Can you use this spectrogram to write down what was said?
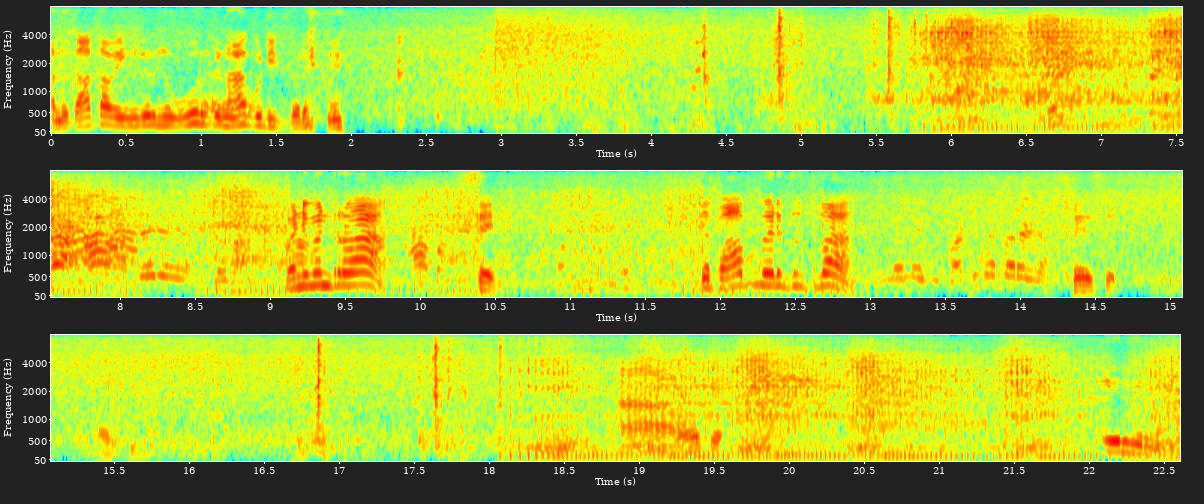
அந்த தாத்தாவை இங்கேருந்து ஊருக்கு நான் கூட்டிகிட்டு போகிறேன் வண்டி பண்ணிட்டுருவா சரி. இந்த பாப்பு பேர் எடுத்துப்பா சரி சரி ஆ ஓகே இருங்க இருங்க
